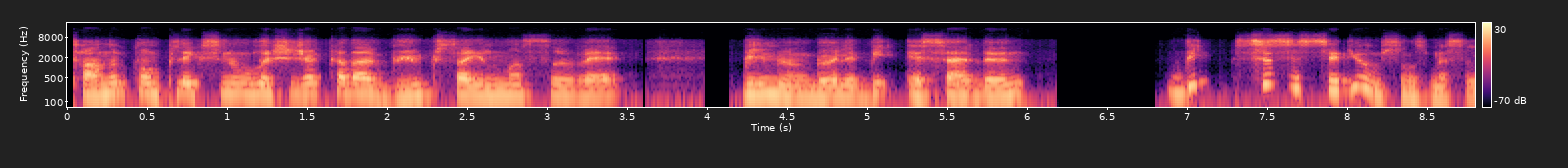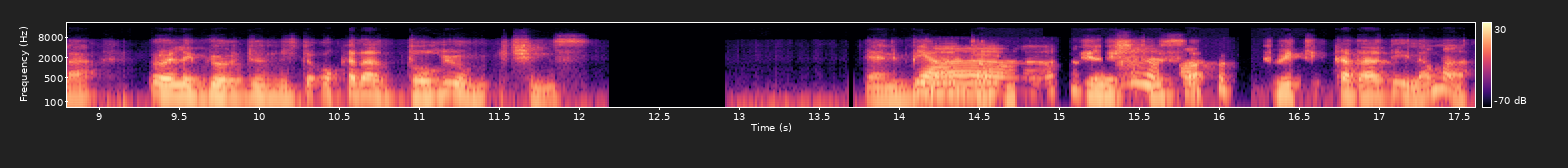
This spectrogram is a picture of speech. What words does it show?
tanrı kompleksine ulaşacak kadar büyük sayılması ve bilmiyorum böyle bir eserlerin bir, siz hissediyor musunuz mesela öyle gördüğünüzde o kadar doluyor mu içiniz? Yani bir tamam ha, eleştirisi kritik kadar değil ama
